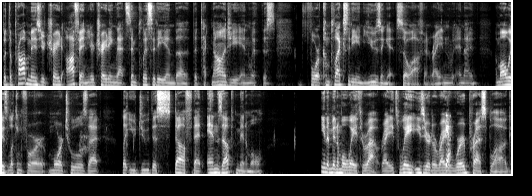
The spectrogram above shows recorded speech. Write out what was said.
But the problem is, you're trade often you're trading that simplicity and the the technology in with this for complexity and using it so often, right? And and I I'm always looking for more tools that let you do this stuff that ends up minimal in a minimal way throughout, right? It's way easier to write yeah. a WordPress blog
